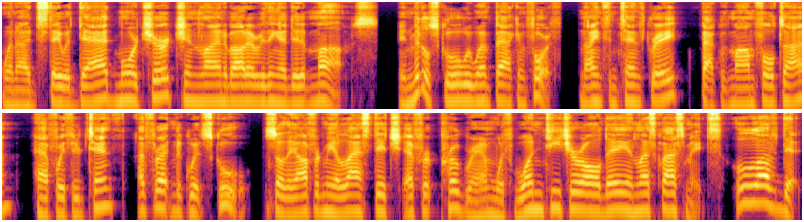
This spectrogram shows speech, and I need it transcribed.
When I'd stay with dad, more church, and line about everything I did at mom's. In middle school, we went back and forth. Ninth and tenth grade, back with mom full time. Halfway through 10th, I threatened to quit school, so they offered me a last ditch effort program with one teacher all day and less classmates. Loved it,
